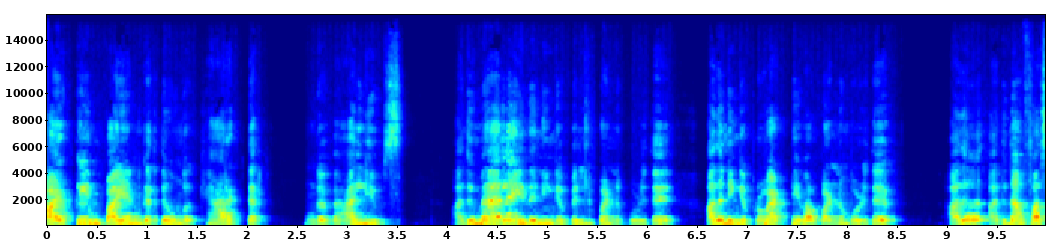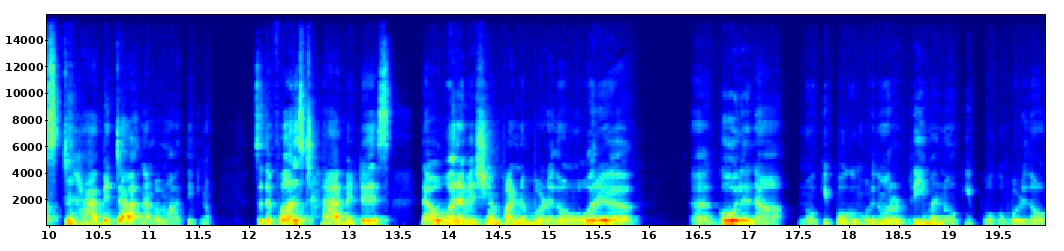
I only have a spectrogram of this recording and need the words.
வாழ்க்கையின் பயன்கிறது உங்கள் கேரக்டர் உங்கள் வேல்யூஸ் அது மேலே இது நீங்கள் பில்ட் பண்ணும் பொழுது அதை நீங்கள் ப்ரொஆக்டிவாக பண்ணும் பொழுது அதை அதுதான் ஃபஸ்ட்டு ஹேபிட்டாக நம்ம மாற்றிக்கணும் so the first habit is நான் ஒவ்வொரு விஷயம் பண்ணும் பொழுதும் ஒவ்வொரு கோலை நான் நோக்கி போகும் பொழுதும் ஒரு ட்ரீமை நோக்கி போகும் பொழுதும்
